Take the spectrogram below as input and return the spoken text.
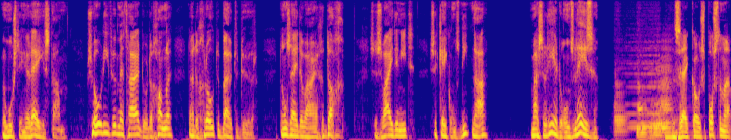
We moesten in rijen staan. Zo liepen we met haar door de gangen naar de grote buitendeur. Dan zeiden we haar gedag. Ze zwaaide niet, ze keek ons niet na, maar ze leerde ons lezen. Zij Koos Postema.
